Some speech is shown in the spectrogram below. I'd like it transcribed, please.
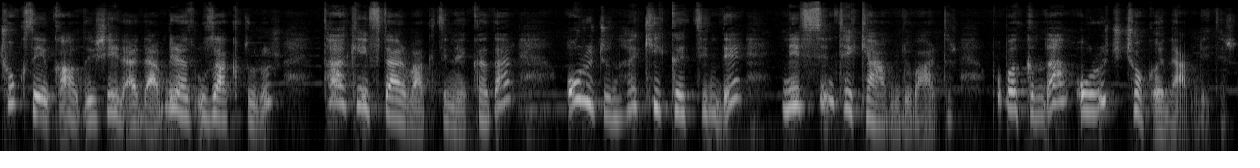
çok zevk aldığı şeylerden biraz uzak durur. Ta ki iftar vaktine kadar orucun hakikatinde nefsin tekamülü vardır. Bu bakımdan oruç çok önemlidir.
